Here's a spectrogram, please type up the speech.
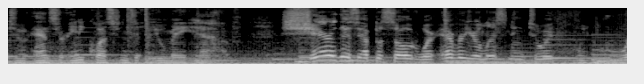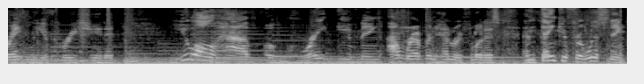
to answer any questions that you may have. Share this episode wherever you're listening to it. We greatly appreciate it. You all have a great evening. I'm Reverend Henry Flores, and thank you for listening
